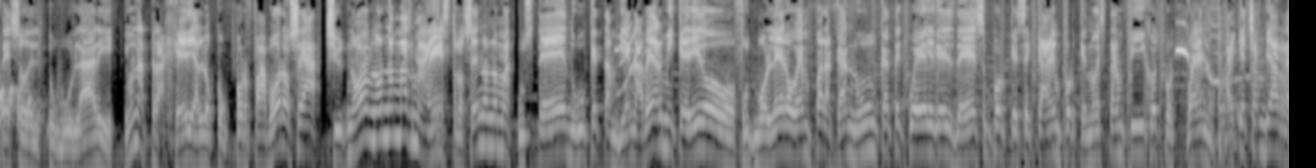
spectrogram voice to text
peso del tubular y, una tragedia, loco. Por favor, o sea, si, no, no nada más maestros, ¿eh? No nada más. Usted, Duque, también. A ver, mi querido futbolero, ven para acá, nunca te cuelgues de eso porque se caen, porque no están fijos, porque, bueno, hay que chambear,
